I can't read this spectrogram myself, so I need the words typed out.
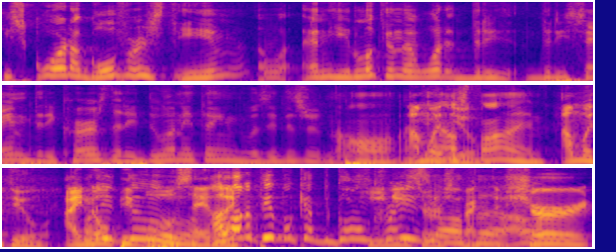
He scored a goal for his team, uh, and he looked in the what? Did he? Did he say? Did he curse? Did he do anything? Was he dis? No, I I'm with that was you. Fine. I'm with you. I What know people do? will say a lot of people kept going he crazy needs to off respect it. the shirt.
